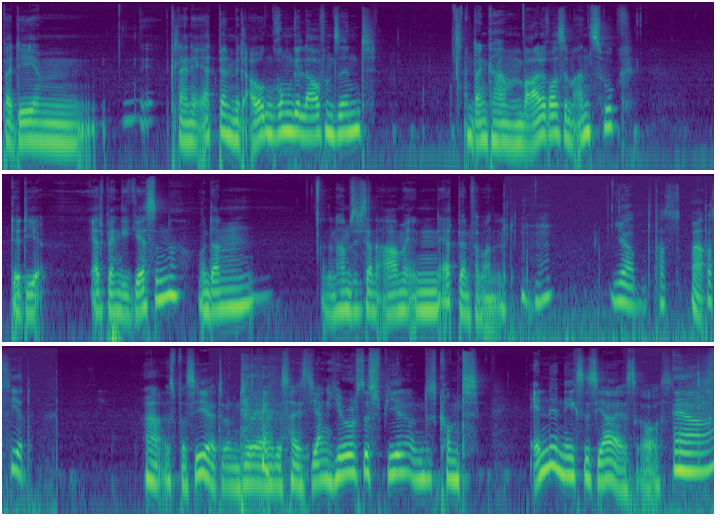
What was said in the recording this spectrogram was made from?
bei dem kleine Erdbeeren mit Augen rumgelaufen sind. Und dann kam ein Walross im Anzug, der die Erdbeeren gegessen und dann, dann haben sich seine Arme in Erdbeeren verwandelt. Mhm. Ja, pass ja, passiert. Ja, ist passiert. Und äh, das heißt Young Heroes das Spiel und es kommt Ende nächstes Jahr erst raus. Ja.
